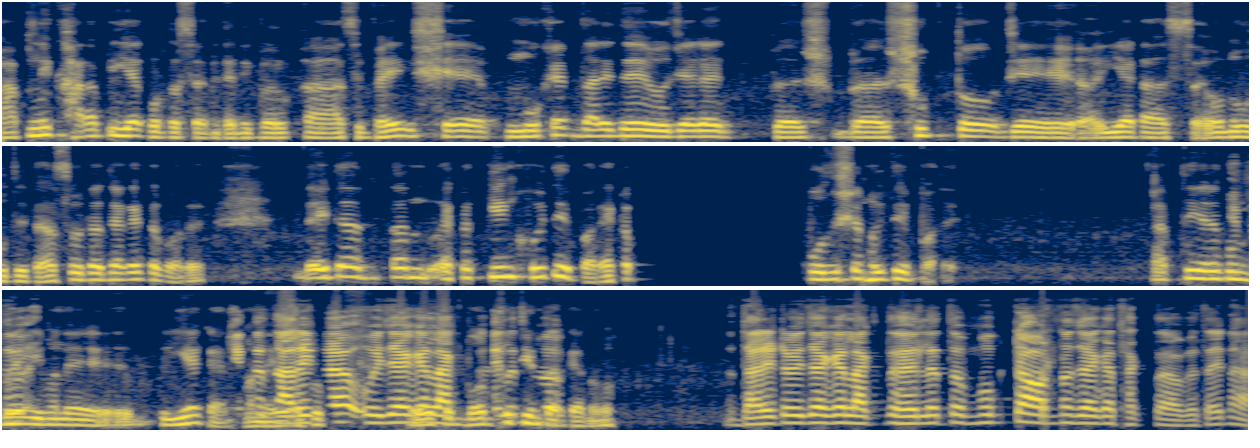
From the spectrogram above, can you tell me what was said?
আপনি খারাপ ইয়া করতেছেন কেন? আসিফ ভাই সে মুখের দাড়িতে ওই জায়গায় সুপ্ত যে ইয়াটা আছে অনুভূতিটা আছে ওটা জাগাইতে পারে। এটা তার একটা কিং হইতেই পারে একটা পজিশন হইতেই পারে। আপনি এরকম ভাই মানে ইয়া মানে দাড়িটা ওই জায়গায় লাগতে চিন্তা কেন? দাড়িটা ওই জায়গায় লাগতে হলে তো মুখটা অন্য জায়গায় থাকতে হবে তাই না?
